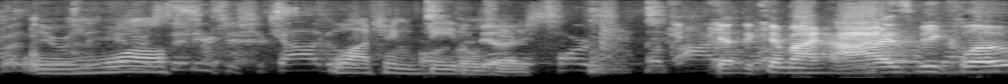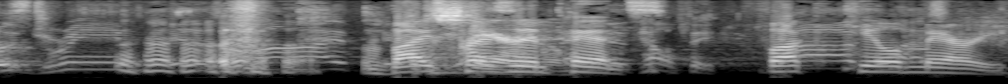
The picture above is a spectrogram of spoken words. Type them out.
whether you're in the inner whilst cities of Chicago watching or the Beetlejuice? Can, can my eyes be closed? dream is alive, Vice President Pence. Fuck, God kill, bless marry.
